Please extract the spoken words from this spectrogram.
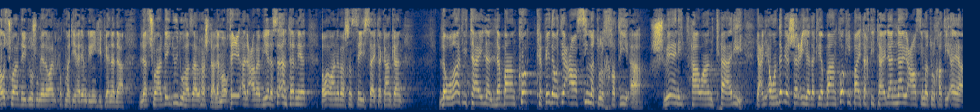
ئەو چوار دەی دووش ئومێدەوارم حکومەتی هەرێم گرنگی پێنەدا لە چوار دەی دووی 2008 لە مەوقعی ئەلعەرەبیە لەسەر ئەنتەرنێت ئەوە ئەوانە بەسن سەیری سایتەکان کەن لە وڵاتی تایلەند لە بانکۆک کە پێی دەوتێ عاصمەت الخەتیئە شوێنی تاوانکاری یعنی ئەوەندە بێ شەرعی لێ دەکرێت بانکۆکی پایتەختی تایلەند ناوی عاصمەت الخەتیئەیە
